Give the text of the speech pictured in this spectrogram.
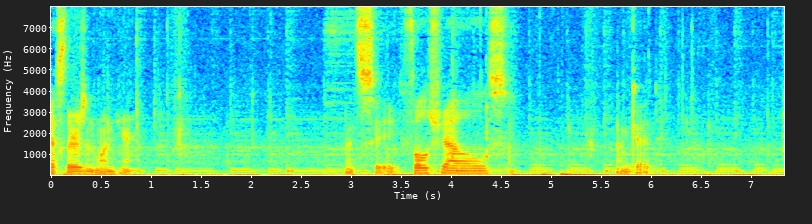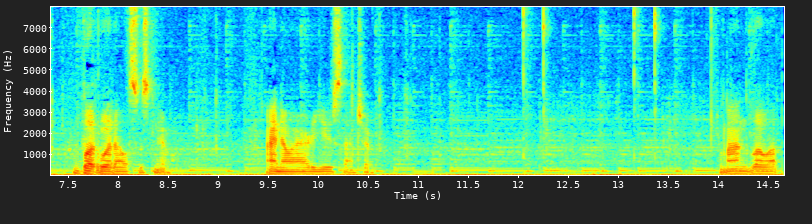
Guess there isn't one here. Let's see. Full shells. I'm good. But what else is new? I know I already used that joke. Come on, blow up.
